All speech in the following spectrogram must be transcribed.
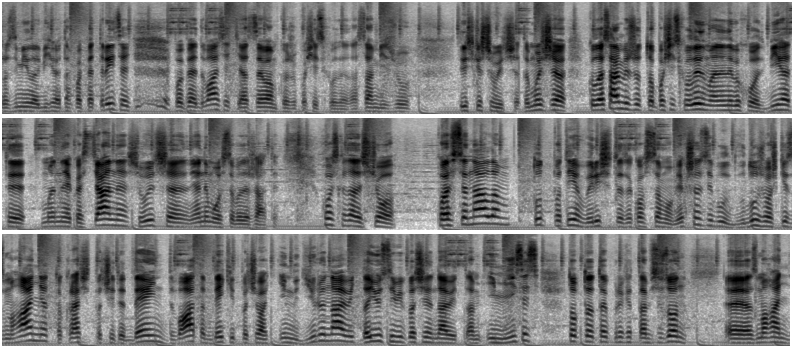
розуміло, бігаю там по 5.30, по 5.20, я це вам кажу по 6 хвилин, а сам біжу трішки швидше. Тому що коли я сам біжу, то по 6 хвилин в мене не виходить. Бігати в мене якось тяне швидше, я не можу себе держати. Хочу сказати, що професіоналам тут потрібно вирішити також самому. Якщо це будуть дуже важкі змагання, то краще відпочити день, два, там деякі відпочивають і неділю навіть, дають собі відпочити навіть там і місяць. Тобто, наприклад, там сезон е, змагань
